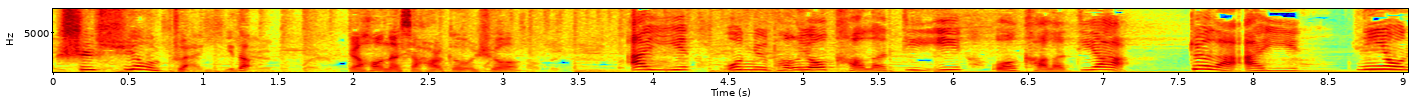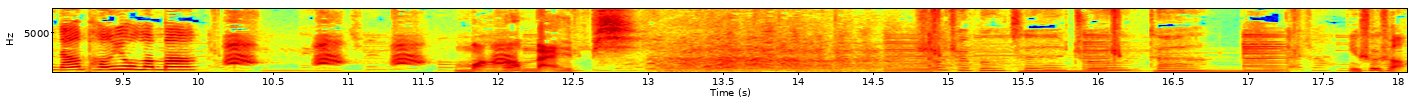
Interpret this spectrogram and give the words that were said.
是需要转移的。然后呢，小孩跟我说：“阿姨，我女朋友考了第一，我考了第二。”对了，阿姨，你有男朋友了吗？妈卖批！你说说，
